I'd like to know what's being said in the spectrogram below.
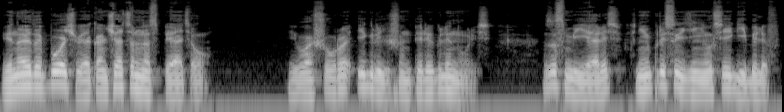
И на этой почве окончательно спятил. Ивашура и Гришин переглянулись. Засмеялись, к ним присоединился и Гибелев,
